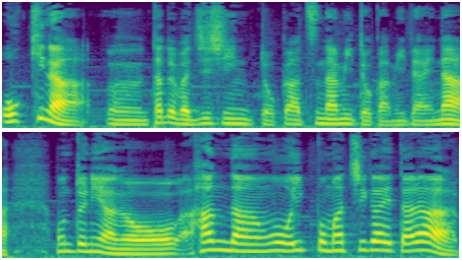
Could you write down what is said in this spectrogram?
大きな、うん、例えば地震とか津波とかみたいな、本当にあのー判断を一歩間違えたら、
